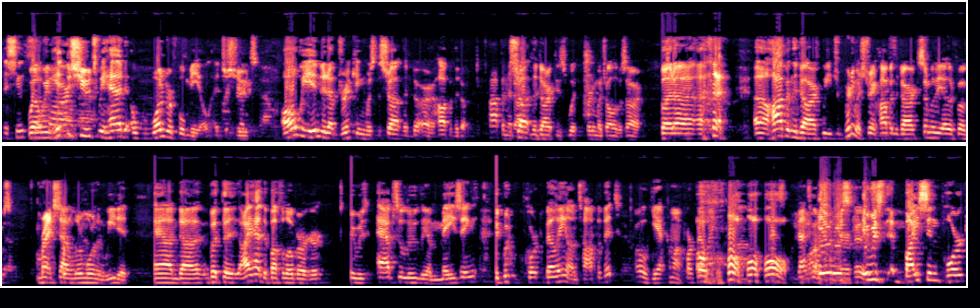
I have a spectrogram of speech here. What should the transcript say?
Deschutes. Well, so we've hit the shoots. We had a wonderful meal at Deschutes. All we ended up drinking was the shot in the dark, or hop in the dark. Hop in the Shot in the dark is what pretty much all of us are. But uh, uh, hop in the dark, we pretty much drank hop in the dark. Some of the other folks branched out a little more than we did. And uh, but the I had the buffalo burger. It was absolutely amazing. They put pork belly on top of it. Oh yeah, come on, pork Oh, belly. ho, ho, ho. That's what it was. It was bison pork.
